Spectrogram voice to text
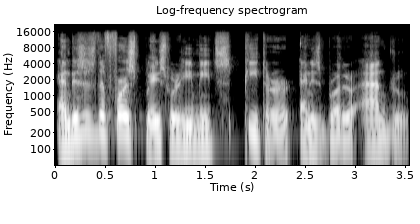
And this is the first place where he meets Peter and his brother Andrew.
